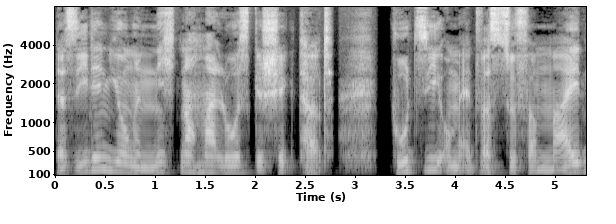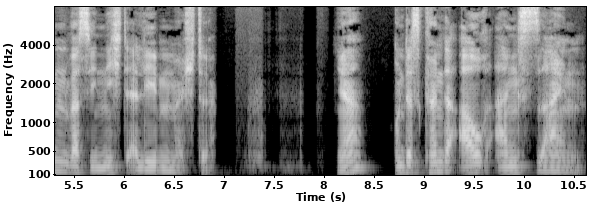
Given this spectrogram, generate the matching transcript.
dass sie den Jungen nicht nochmal losgeschickt hat, tut sie, um etwas zu vermeiden, was sie nicht erleben möchte. Ja? Und das könnte auch Angst sein,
